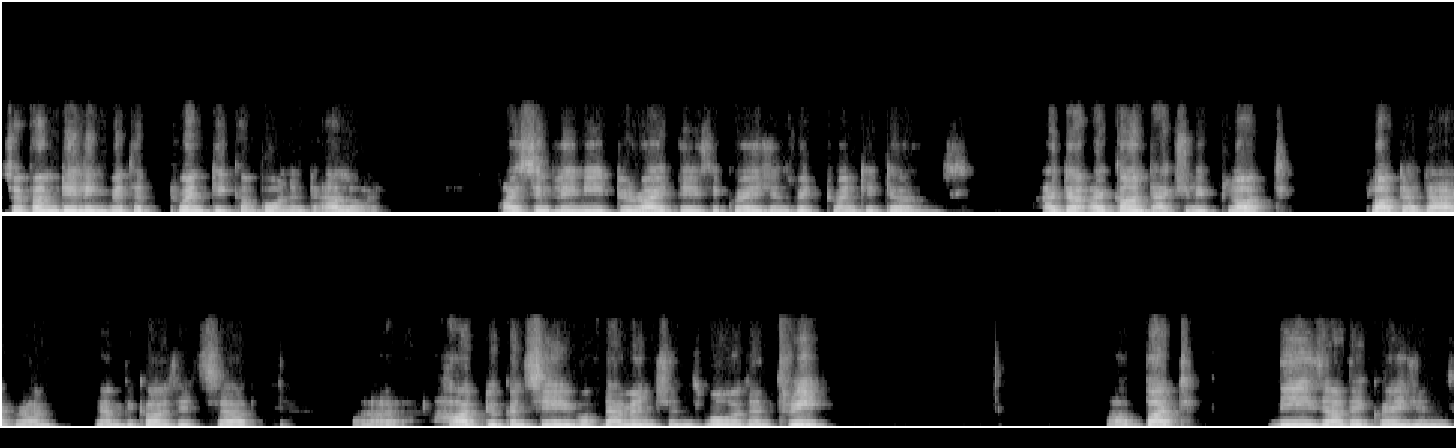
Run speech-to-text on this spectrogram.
So if I'm dealing with a 20 component alloy, I simply need to write these equations with 20 terms. I, don't, I can't actually plot, plot a diagram yeah, because it's uh, uh, hard to conceive of dimensions more than three. Uh, but these are the equations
